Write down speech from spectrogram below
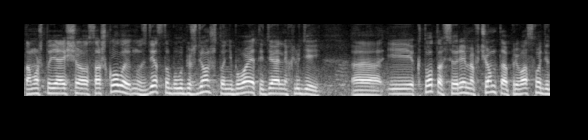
Потому что я еще со школы, ну, с детства был убежден, что не бывает идеальных людей. Э, и кто-то все время в чем-то превосходит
